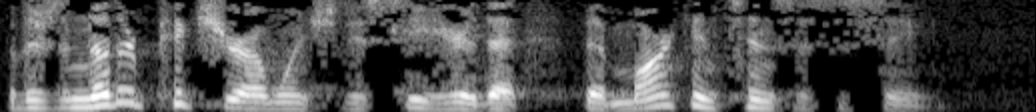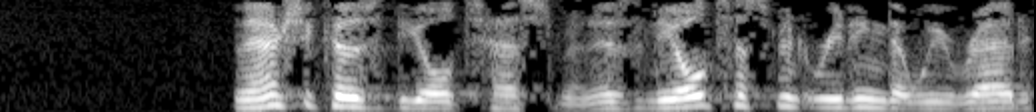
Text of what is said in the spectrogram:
But there's another picture I want you to see here that, that Mark intends us to see. And it actually goes to the Old Testament. It's in the Old Testament reading that we read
